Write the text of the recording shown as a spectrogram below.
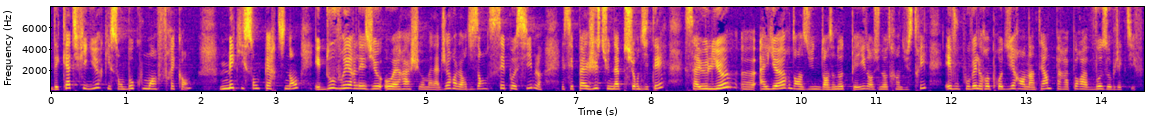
des cas de figure qui sont beaucoup moins fréquents, mais qui sont pertinents, et d'ouvrir les yeux au RH et aux managers en leur disant c'est possible, et c'est pas juste une absurdité, ça a eu lieu euh, ailleurs, dans, une, dans un autre pays, dans une autre industrie, et vous pouvez le reproduire en interne par rapport à vos objectifs.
